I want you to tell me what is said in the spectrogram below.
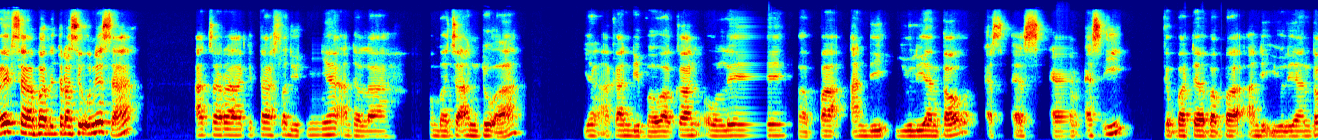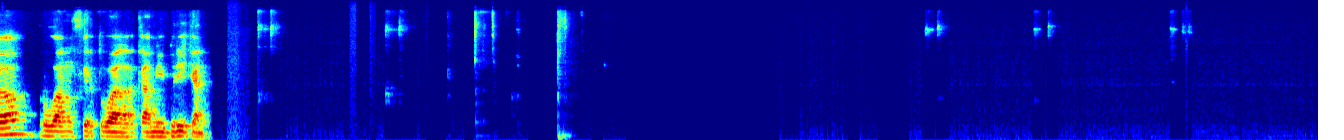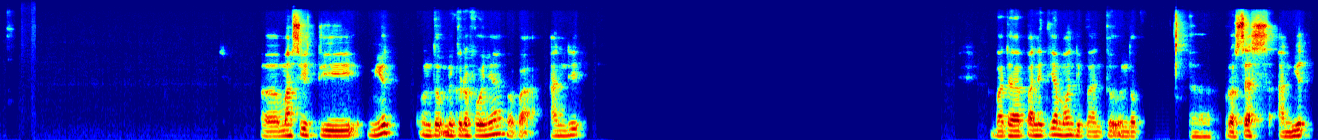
Baik sahabat literasi UNESA, acara kita selanjutnya adalah pembacaan doa yang akan dibawakan oleh Bapak Andi Yulianto, SSMSI, kepada Bapak Andi Yulianto, ruang virtual kami berikan. Uh, masih di mute untuk mikrofonnya Bapak Andi. Kepada panitia mohon dibantu untuk uh, proses unmute.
